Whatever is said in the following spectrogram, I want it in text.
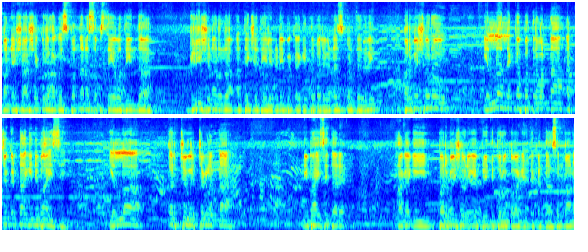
ಮಾನ್ಯ ಶಾಸಕರು ಹಾಗೂ ಸ್ಪಂದನ ಸಂಸ್ಥೆಯ ವತಿಯಿಂದ ಗಿರೀಶಣ್ಣರ ಅಧ್ಯಕ್ಷತೆಯಲ್ಲಿ ನಡೆಯಬೇಕಾಗಿ ತಮ್ಮಲ್ಲಿ ವಿನಂತಿಸ್ಕೊಳ್ತಾ ಇದ್ವಿ. ಪರಮೇಶ್ವರು ಎಲ್ಲ ಲೆಕ್ಕಪತ್ರವನ್ನ ಅಚ್ಚುಕಟ್ಟಾಗಿ ನಿಭಾಯಿಸಿ, ಎಲ್ಲ ಖರ್ಚು ವೆಚ್ಚಗಳನ್ನ ನಿಭಾಯಿಸಿದ್ದಾರೆ. ಹಾಗಾಗಿ ಪರಮೇಶ್ ಅವರಿಗೆ ಪ್ರೀತಿಪೂರ್ವಕವಾಗಿರ್ತಕ್ಕಂತಹ ಸನ್ಮಾನ.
